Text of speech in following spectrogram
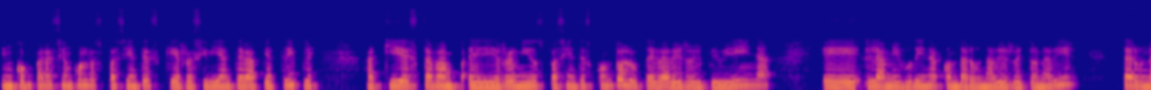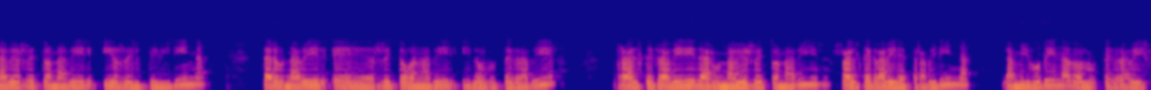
en comparación con los pacientes que recibían terapia triple. Aquí estaban eh, reunidos pacientes con dolutegravir rilpivirina, eh, la mibudina con darunavir ritonavir, darunavir ritonavir y rilpivirina, darunavir eh, y dolutegravir, raltegravir y darunavir ritonavir, raltegravir etravirina, lamivudina, dolutegravir.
